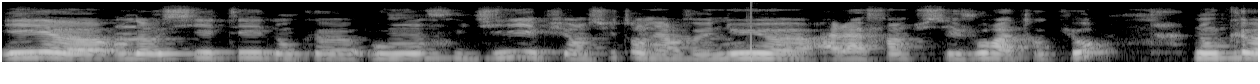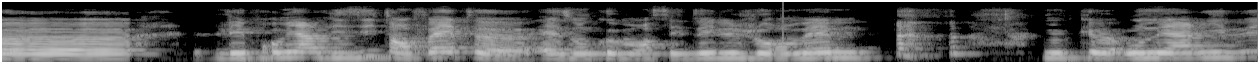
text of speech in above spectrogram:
Et euh, on a aussi été donc euh, au Mont Fuji, et puis ensuite on est revenu euh, à la fin du séjour à Tokyo. Donc les premières visites, en fait, elles ont commencé dès le jour même. donc on est arrivé,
